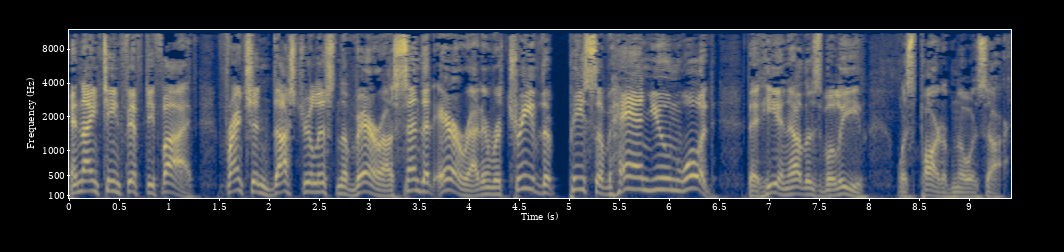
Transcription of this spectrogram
In 1955, French industrialist Navarre ascended Ararat and retrieved a piece of hand-hewn wood that he and others believe was part of Noah's Ark.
